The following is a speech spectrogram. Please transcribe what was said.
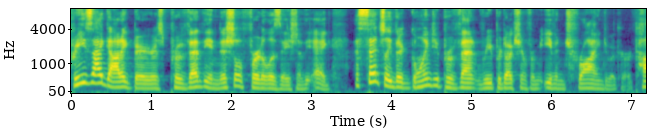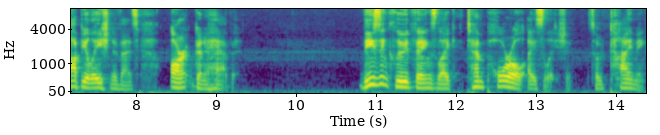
Prezygotic barriers prevent the initial fertilization of the egg. Essentially, they're going to prevent reproduction from even trying to occur. Copulation events aren't going to happen. These include things like temporal isolation, so timing.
